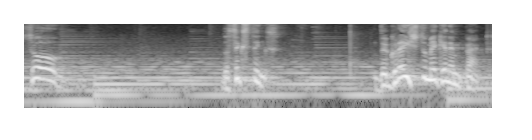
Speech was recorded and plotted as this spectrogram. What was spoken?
So, the six things the grace to make an impact.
